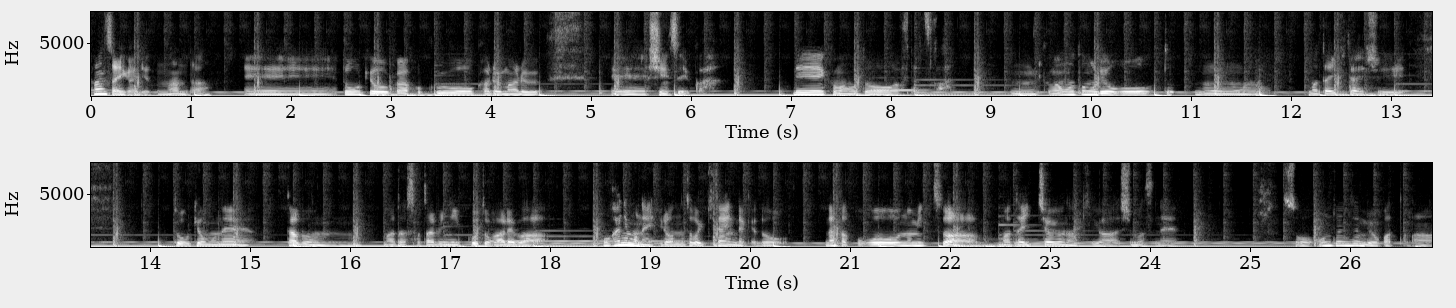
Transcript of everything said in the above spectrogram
関西以外で言うとなんだ？えー、東京か北欧軽丸、えー、新生か。で熊本が2つか。うん熊本も両方と、う、また行きたいし東京もね多分また再びに行くことがあれば他にもね、いろんなとこ行きたいんだけど、なんかここの3つはまた行っちゃうような気がしますね。そう、本当に全部良かったな。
